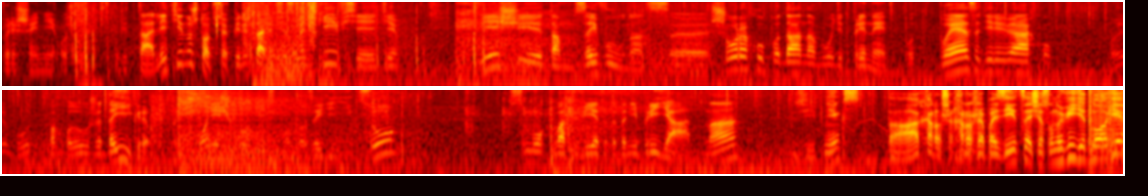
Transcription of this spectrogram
в решении от Виталити. Ну что, все, переждали все смачки, все эти вещи. Там Зайву у нас э, Шороху по Да наводит, Принет под Б за деревяху. Ну и будут, походу, уже доигрывать потихонечку. Смог за единицу. Смог в ответ, вот это неприятно. Зипникс. Так, хорошая, хорошая позиция. Сейчас он увидит ноги.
